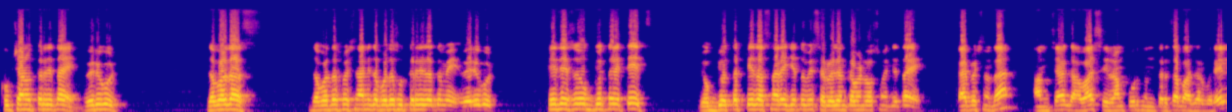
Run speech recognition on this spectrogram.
खूप छान उत्तर देताय व्हेरी गुड जबरदस्त. जबरदस्त प्रश्न आणि जबरदस्त उत्तर देता तुम्ही व्हेरी गुड तेच याचं योग्य उत्तर आहे तेच. योग्य उत्तर तेच असणार आहे जे तुम्ही सर्वजण कमेंट बॉक्समध्ये देताय. काय प्रश्न होता? आमच्या गावात श्रीरामपूर नंतरचा बाजार भरेल.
